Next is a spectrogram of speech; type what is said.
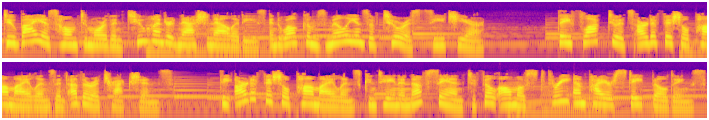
Dubai is home to more than 200 nationalities and welcomes millions of tourists each year. They flock to its artificial palm islands and other attractions. The artificial palm islands contain enough sand to fill almost three Empire State Buildings,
